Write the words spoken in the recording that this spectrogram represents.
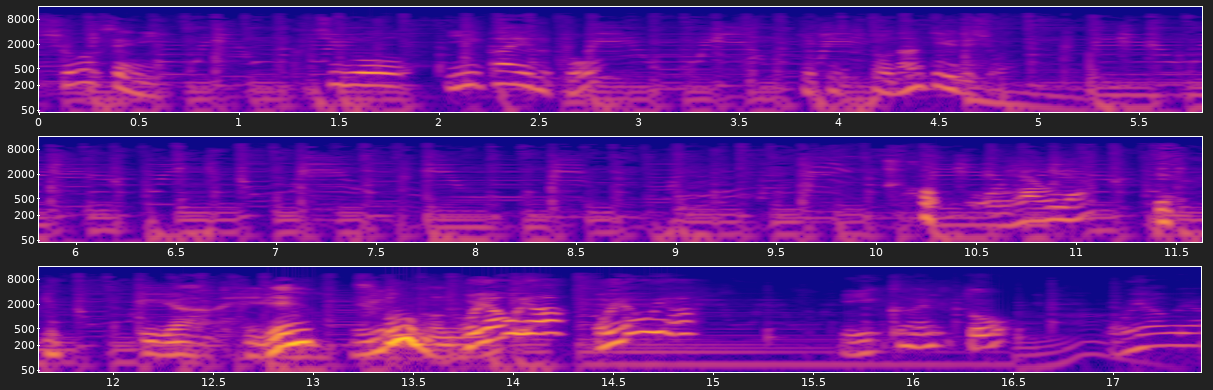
小学生に口を言い換えるとと聞くと何て言うでしょうほ、おやおや？いや、えそうなのおやおや？おやおや？言い換えると？おやおや？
